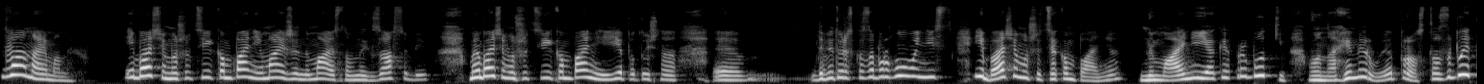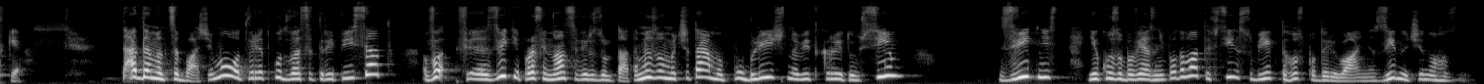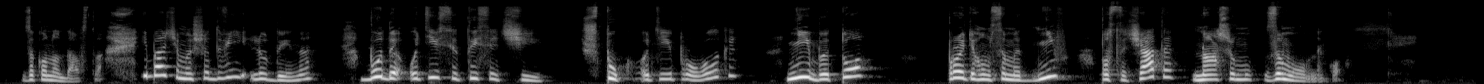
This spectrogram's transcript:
Два найманих. І бачимо, що в цій компанії майже немає основних засобів. Ми бачимо, що в цій компанії є поточна е, дебіторська заборгованість, і бачимо, що ця компанія не має ніяких прибутків, вона генерує просто збитки. А де ми це бачимо? От в рядку 2350 в звіті про фінансові результати. Ми з вами читаємо публічно відкриту всім звітність, яку зобов'язані подавати всі суб'єкти господарювання згідно чинного законодавства. І бачимо, що дві людини буде оті всі тисячі штук отієї проволоки, нібито протягом семи днів постачати нашому замовнику.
